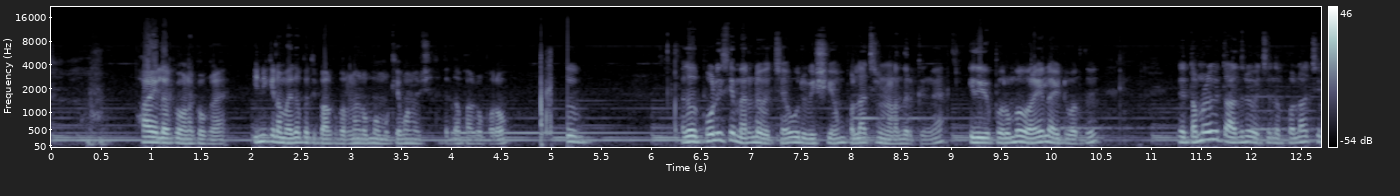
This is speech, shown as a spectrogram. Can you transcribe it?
ஹாய் எல்லாருக்கும் வணக்கங்க. இன்னைக்கு நம்ம எதை பற்றி பார்க்க போகிறோம்னா ரொம்ப முக்கியமான விஷயத்தை பற்றி தான் பார்க்க போகிறோம் அதாவது போலீஸே மிரண்ட வச்ச ஒரு விஷயம் பொள்ளாச்சியில் நடந்திருக்குங்க. இது இப்போ ரொம்ப வரையல் ஆகிட்டு வருது. இந்த தமிழகத்தை அதிர வச்ச இந்த பொள்ளாச்சி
